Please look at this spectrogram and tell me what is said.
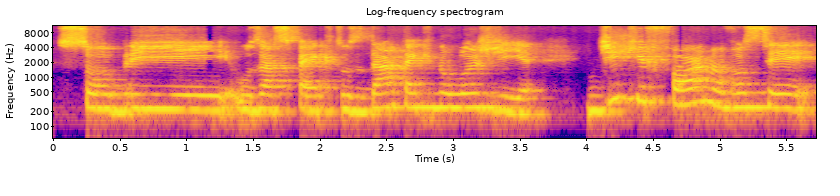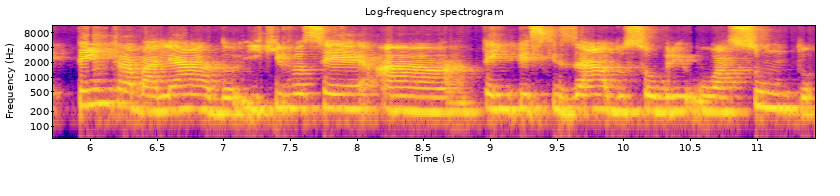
sobre os aspectos da tecnologia, de que forma você tem trabalhado e que você ah, tem pesquisado sobre o assunto,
